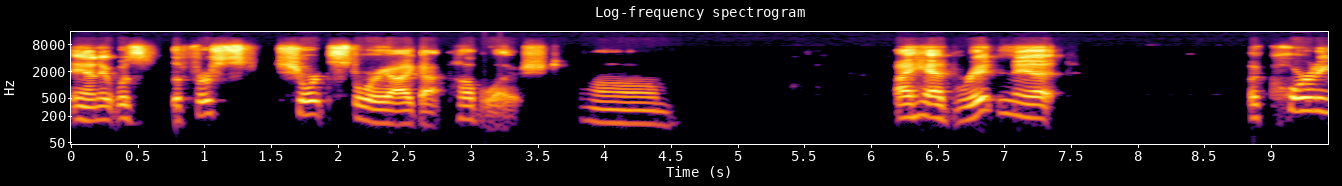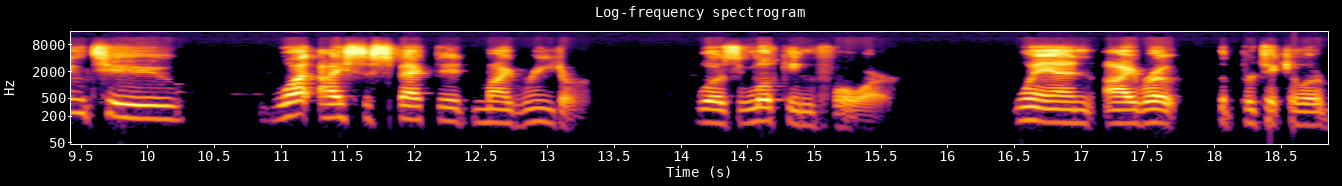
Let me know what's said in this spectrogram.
and it was the first short story I got published. Um, I had written it according to what I suspected my reader was looking for when I wrote the particular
